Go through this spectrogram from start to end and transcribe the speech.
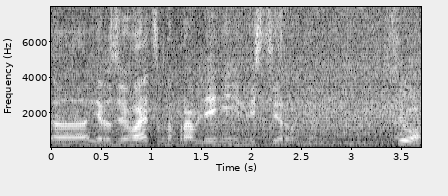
э, и развивается в направлении инвестирования. Все.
